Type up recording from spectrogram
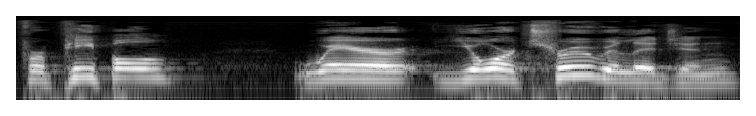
for people where your true religion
